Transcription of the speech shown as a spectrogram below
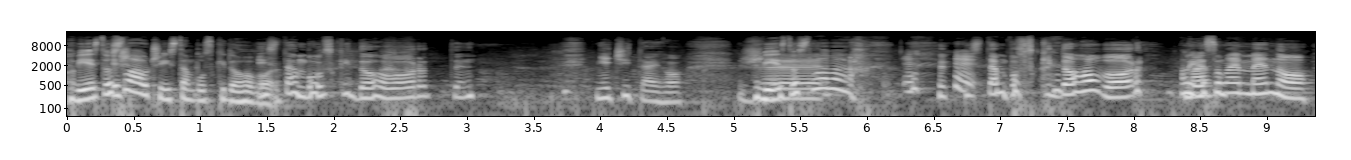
Hviezdoslav či istambulský dohovor? Istambulský dohovor, ten... Nečítaj ho. Že... Hviezdoslava? Istambulský dohovor. Ale má ja som... meno.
